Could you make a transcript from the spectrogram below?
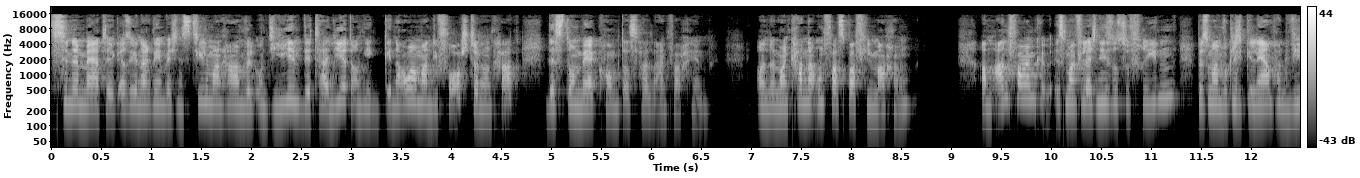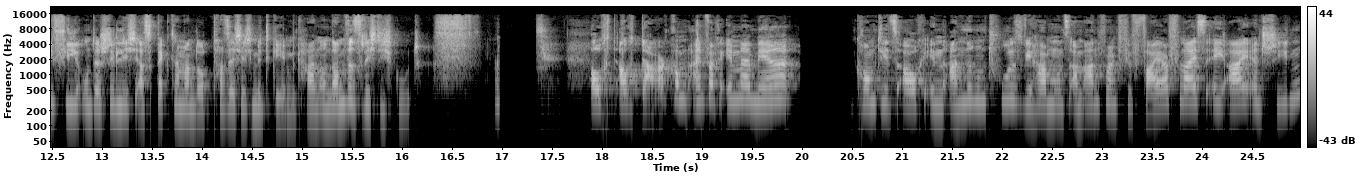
cinematic, also je nachdem welchen Stil man haben will und je detaillierter und je genauer man die Vorstellung hat, desto mehr kommt das halt einfach hin. Und man kann da unfassbar viel machen. Am Anfang ist man vielleicht nicht so zufrieden, bis man wirklich gelernt hat, wie viele unterschiedliche Aspekte man dort tatsächlich mitgeben kann. Und dann wird's richtig gut. Auch, auch da kommt einfach immer mehr kommt jetzt auch in anderen Tools. Wir haben uns am Anfang für Fireflies AI entschieden,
